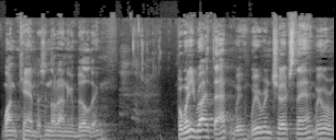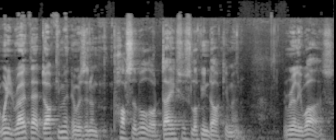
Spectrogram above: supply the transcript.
one campus and not owning a building. But when he wrote that, we, we were in church there. We were, when he wrote that document, it was an impossible, audacious looking document. It really was.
